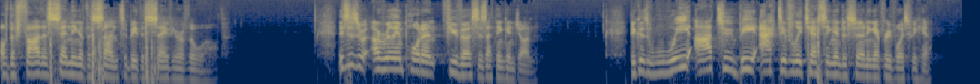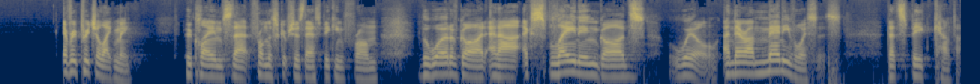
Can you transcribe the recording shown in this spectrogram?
of the Father's sending of the Son to be the Savior of the world. This is a really important few verses, I think, in John. Because we are to be actively testing and discerning every voice we hear. Every preacher like me who claims that from the scriptures they are speaking from the Word of God and are explaining God's will. And there are many voices that speak counter.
